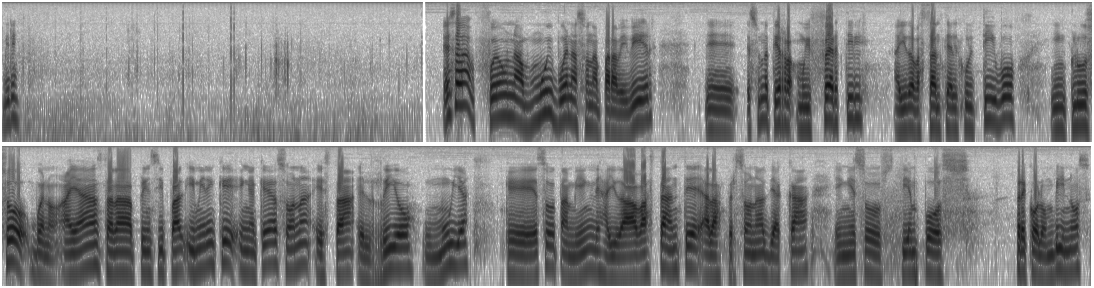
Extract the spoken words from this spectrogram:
Miren. Esa fue una muy buena zona para vivir. Eh, es una tierra muy fértil, ayuda bastante al cultivo. Incluso, bueno, allá está la principal. Y miren que en aquella zona está el río Umuya, que eso también les ayudaba bastante a las personas de acá en esos tiempos precolombinos.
